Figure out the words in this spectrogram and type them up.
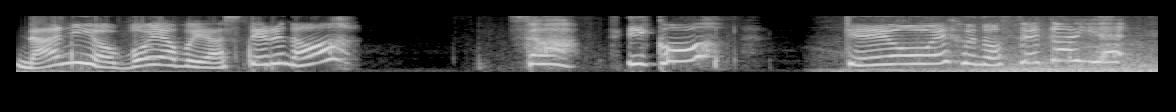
何をぼやぼやしてるの？さあ行こう。KOF の世界へ。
